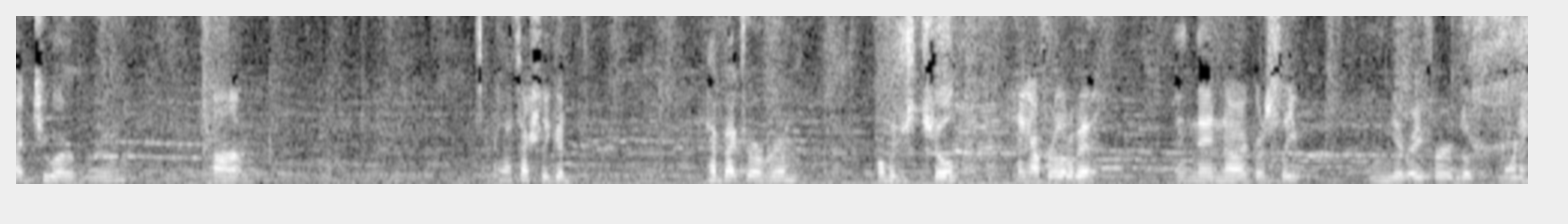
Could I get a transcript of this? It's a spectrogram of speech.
back to our room. Um, that's actually good. Head back to our room. Probably just chill, hang out for a little bit, and then uh, go to sleep and get ready for the morning.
